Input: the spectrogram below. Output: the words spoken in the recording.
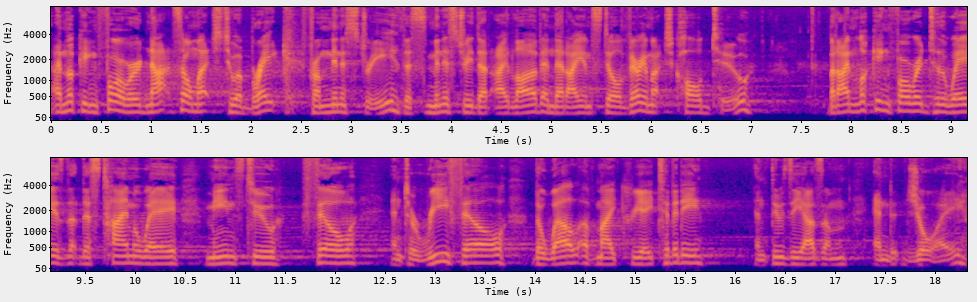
I'm looking forward not so much to a break from ministry, this ministry that I love and that I am still very much called to, but I'm looking forward to the ways that this time away means to fill and to refill the well of my creativity, enthusiasm, and joy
